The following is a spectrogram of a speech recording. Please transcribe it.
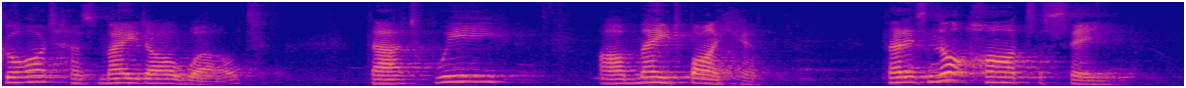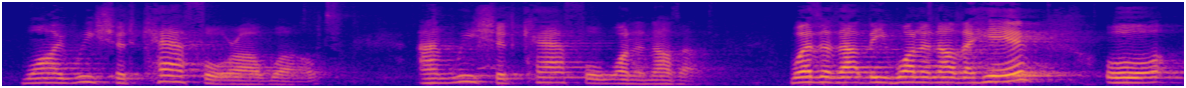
God has made our world, that we are made by Him, that it's not hard to see why we should care for our world and we should care for one another, whether that be one another here or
